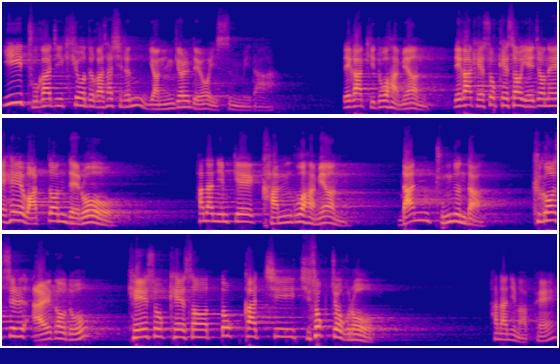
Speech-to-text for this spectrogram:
이 두 가지 키워드가 사실은 연결되어 있습니다. 내가 기도하면 내가 계속해서 예전에 해왔던 대로 하나님께 간구하면 난 죽는다. 그것을 알고도 계속해서 똑같이 지속적으로 하나님 앞에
